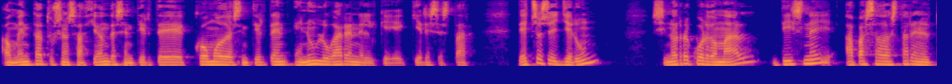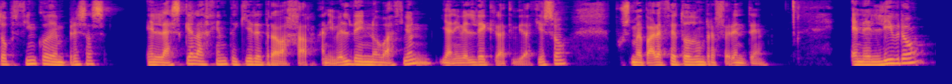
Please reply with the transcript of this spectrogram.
aumenta tu sensación de sentirte cómodo, de sentirte en, un lugar en el que quieres estar. De hecho, Jerún, si no recuerdo mal, Disney ha pasado a estar en el top 5 de empresas en las que la gente quiere trabajar a nivel de innovación y a nivel de creatividad. Y eso, pues me parece todo un referente. En el libro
